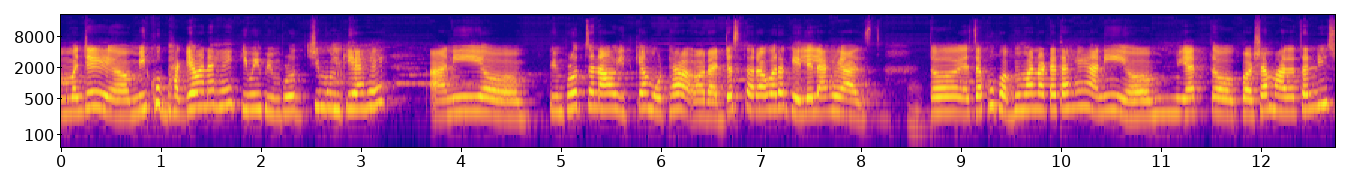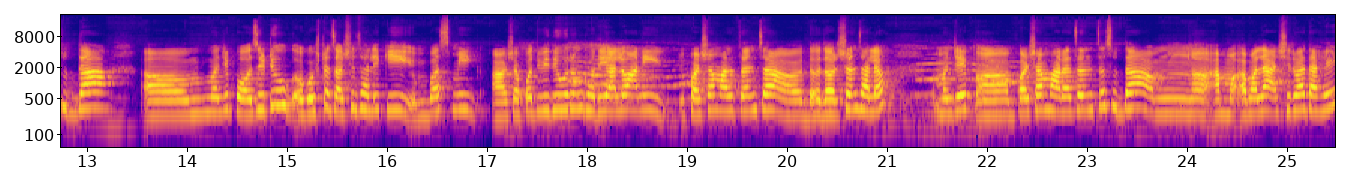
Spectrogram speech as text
म्हणजे मी खूप भाग्यवान आहे की मी पिंपळोदची मुलगी आहे आणि पिंपळूदचं पिंपळोदचं नाव इतक्या मोठ्या राज्यस्तरावर गेलेलं आहे आज. तर याचा खूप अभिमान वाटत आहे आणि यात अ, परशुराम महाराजांनी सुद्धा म्हणजे पॉझिटिव्ह गोष्टच अशी झाली की बस मी शपथविधीवरून घरी आलो आणि परशुराम महाराजांचा द दर्शन झालं. म्हणजे अ, परशुराम महाराजांचं सुद्धा आम्हाला आशीर्वाद आहे.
